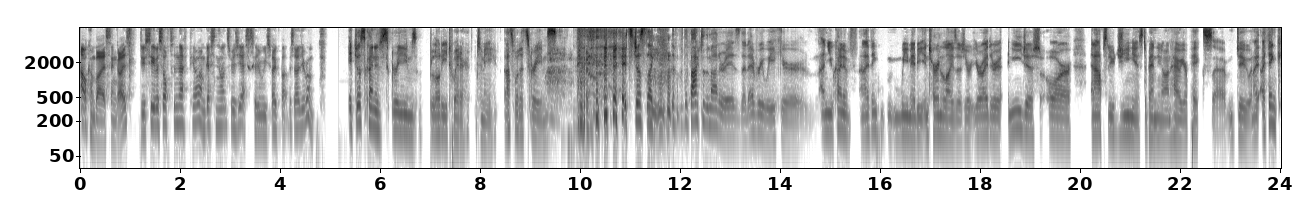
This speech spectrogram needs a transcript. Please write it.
Outcome bias, then, guys. Do you see this often in FPL? I'm guessing the answer is yes, because we spoke about this earlier on. it just kind of screams bloody Twitter to me. That's what it screams. it's just like the, the fact of the matter is that every week you're and you kind of and I think we maybe internalize it. You're you're either an idiot or an absolute genius, depending on how your picks um, do. And I, I think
